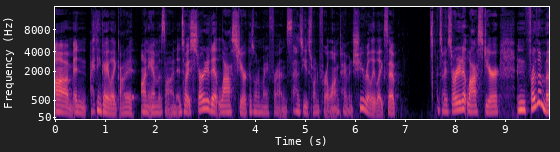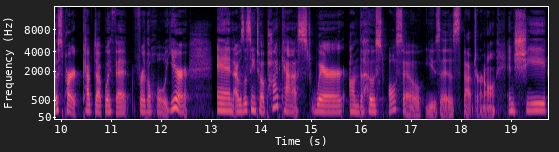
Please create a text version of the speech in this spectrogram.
Um, and I think I like got it on Amazon. And so I started it last year because one of my friends has used one for a long time and she really likes it. And so I started it last year and for the most part kept up with it for the whole year. And I was listening to a podcast where um, the host also uses that journal. And she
